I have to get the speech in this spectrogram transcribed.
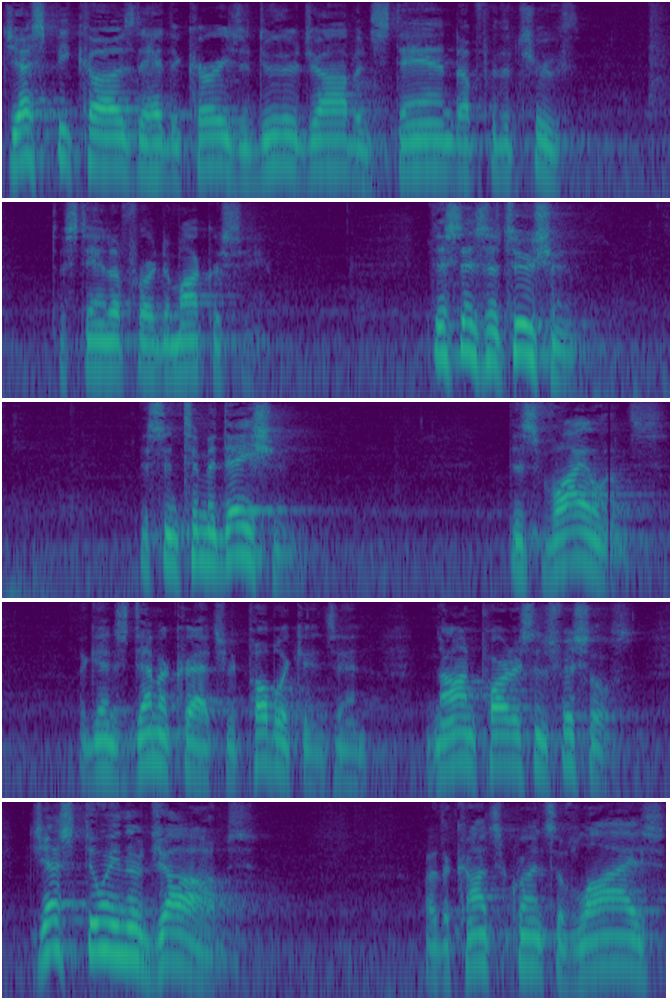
just because they had the courage to do their job and stand up for the truth, to stand up for our democracy. This institution, this intimidation, this violence against Democrats, Republicans, and nonpartisan officials just doing their jobs are the consequence of lies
